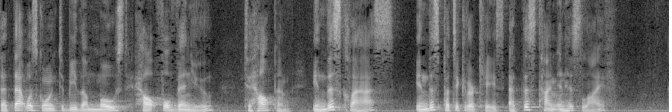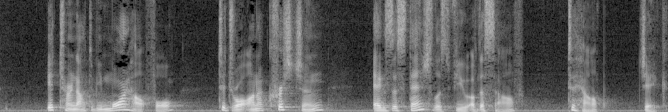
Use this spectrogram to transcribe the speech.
that that was going to be the most helpful venue to help him. In this class, in this particular case, at this time in his life, it turned out to be more helpful to draw on a Christian existentialist view of the self to help Jake.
